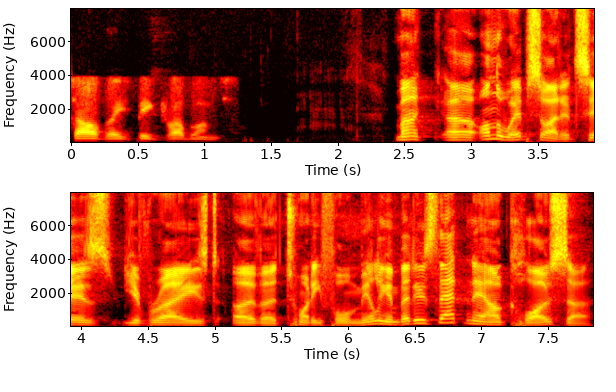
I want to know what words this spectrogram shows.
solve these big problems. Mark, uh, on the website it says you've raised over 24 million, but is that now closer?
